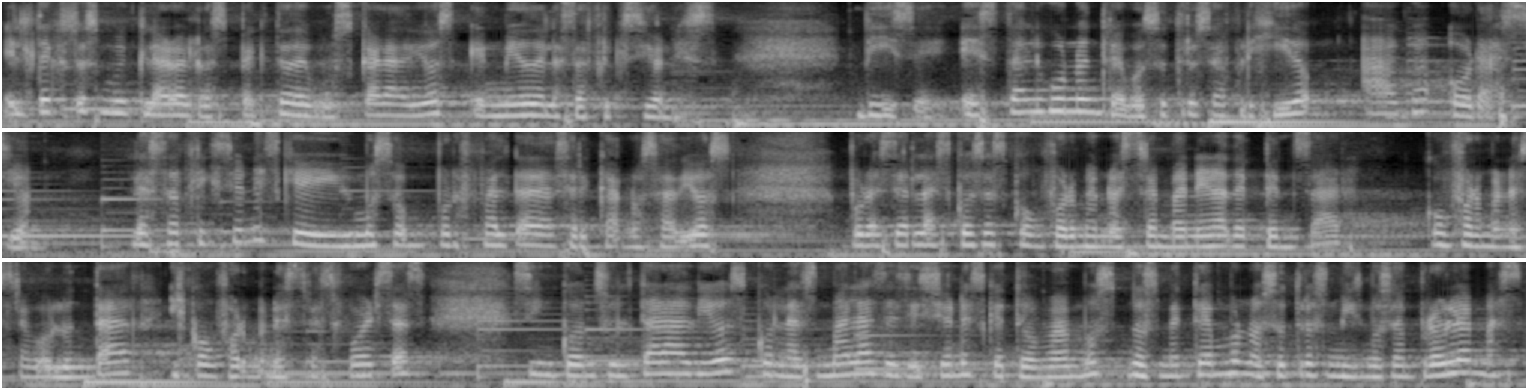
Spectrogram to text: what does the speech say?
El texto es muy claro al respecto de buscar a Dios en medio de las aflicciones. Dice, ¿está alguno entre vosotros afligido? Haga oración. Las aflicciones que vivimos son por falta de acercarnos a Dios, por hacer las cosas conforme a nuestra manera de pensar, conforme a nuestra voluntad y conforme a nuestras fuerzas, sin consultar a Dios con las malas decisiones que tomamos, nos metemos nosotros mismos en problemas,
